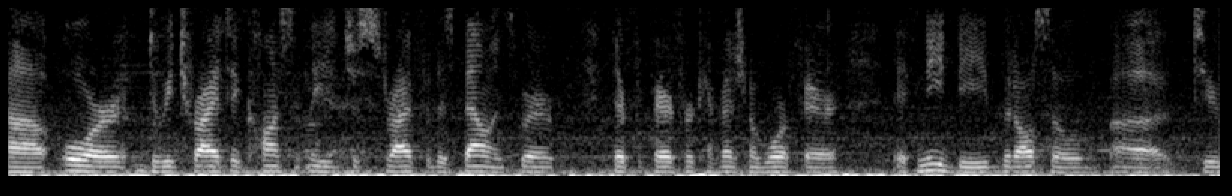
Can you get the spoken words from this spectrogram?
Uh, or do we try to constantly just strive for this balance where they're prepared for conventional warfare if need be, but also uh, to,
